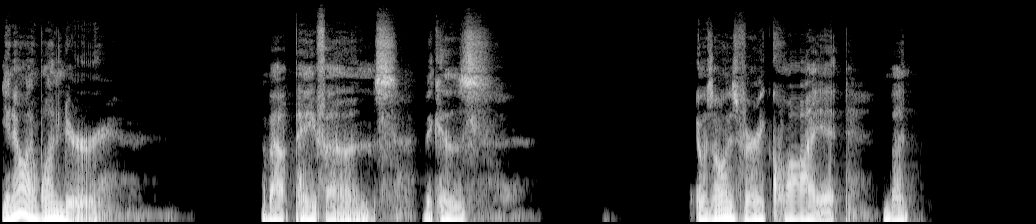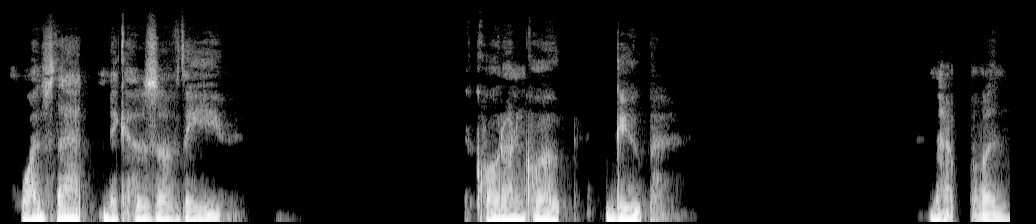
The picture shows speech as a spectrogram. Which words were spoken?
You know, I wonder about payphones because it was always very quiet, but was that because of the quote unquote goop that would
